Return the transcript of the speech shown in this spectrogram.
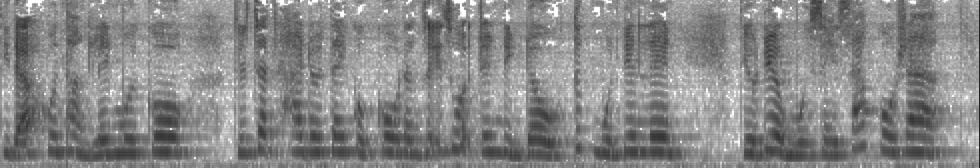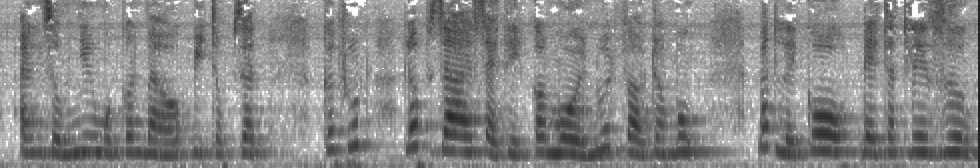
thì đã hôn thẳng lên môi cô, giữ chặt hai đôi tay của cô đang dãy ruộng trên đỉnh đầu, tức muốn điên lên. Thiếu điều muốn xé xác cô ra. Anh giống như một con báo bị chọc giận, gấp rút lóc ra xẻ thịt con mồi nuốt vào trong bụng, bắt lấy cô đè chặt lên giường,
